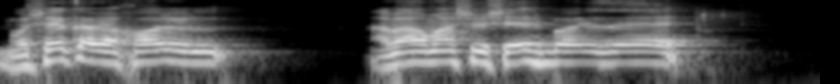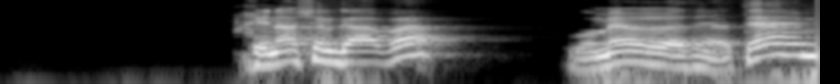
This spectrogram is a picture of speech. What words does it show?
משה כביכול אמר משהו שיש בו איזה בחינה של גאווה. הוא אומר, אתם,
